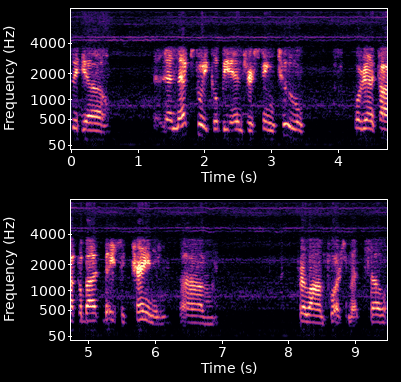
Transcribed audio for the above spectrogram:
the. Uh, and next week will be interesting too. We're going to talk about basic training um, for law enforcement. So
